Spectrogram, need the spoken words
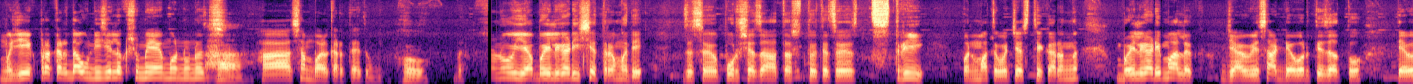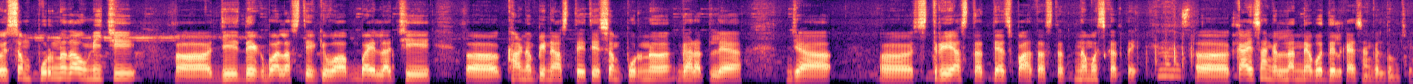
म्हणजे एक प्रकार दावणीची लक्ष्मी आहे म्हणूनच हा. हा सांभाळ करताय तुम्ही. हो. मित्रांनो, या बैलगाडी क्षेत्रामध्ये जसं पुरुषाचा हात असतो त्याचं स्त्री पण महत्वाची असते. कारण बैलगाडी मालक ज्यावेळेस अड्ड्यावरती जातो त्यावेळेस संपूर्ण दावणीची जी देखभाल असते किंवा बैलाची खाणंपिणं असते ते संपूर्ण घरातल्या ज्या स्त्री असतात त्याच पाहत असतात. नमस्कार ताई. अं, काय सांगाल? नांद्याबद्दल काय सांगाल तुमचे?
